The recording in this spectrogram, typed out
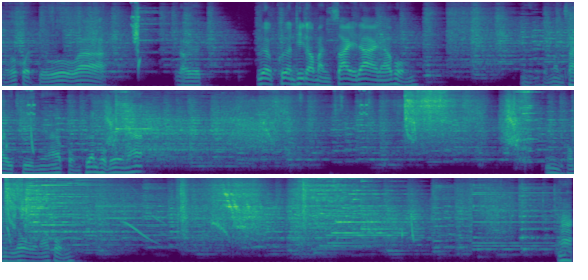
เราก็กดดูว่า เราจะเลือกเพื่อนที่เราหมั่นไส้ได้นะครับผมนี่ผมหมั่นไส้ทีมนี้ครับผมเพื่อนผมเองนะฮะอืมเขามีโล่นะผมอ่า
